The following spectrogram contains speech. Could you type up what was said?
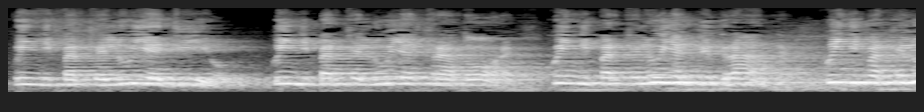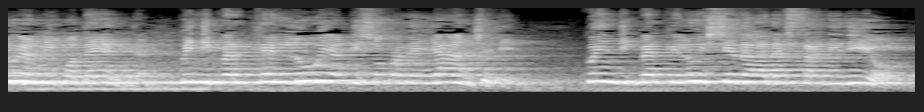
Quindi perché lui è Dio, quindi perché lui è il creatore, quindi perché lui è il più grande, quindi perché lui è onnipotente, quindi perché lui è al di sopra degli angeli, quindi perché lui siede alla destra di Dio,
